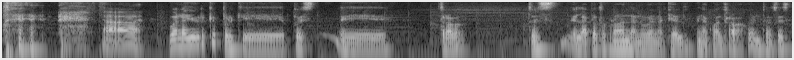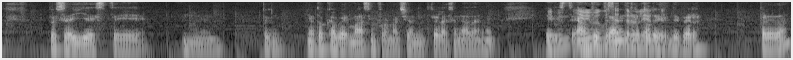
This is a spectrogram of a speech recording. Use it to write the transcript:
ah, bueno, yo creo que porque, pues, eh, entonces la plataforma en la nube en la, que, en la cual trabajo, entonces, pues ahí, este, mm, pues me toca ver más información relacionada, ¿no? Este, a mí, me gusta trolearte. De, ver, perdón.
